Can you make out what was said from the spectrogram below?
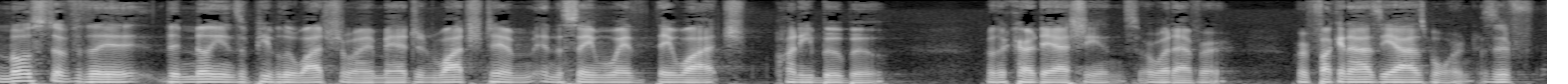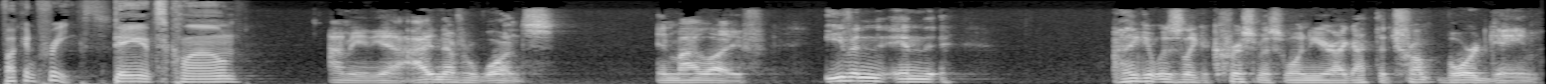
most of the the millions of people who watched him, I imagine, watched him in the same way that they watch Honey Boo Boo or the Kardashians or whatever, or fucking Ozzy Osbourne. 'Cause They're fucking freaks. Dance clown. I mean, yeah, I never once in my life, even in, the, I think it was like a Christmas one year, I got the Trump board game.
